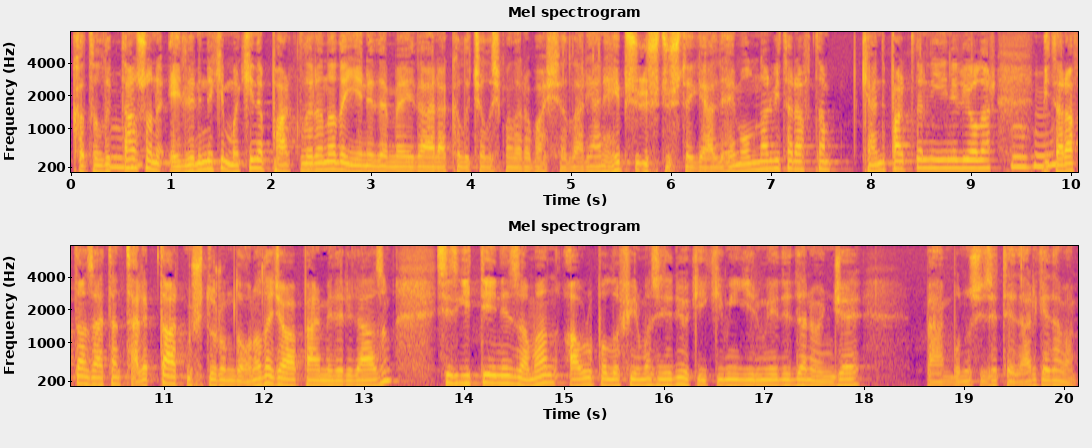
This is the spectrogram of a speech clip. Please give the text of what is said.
katıldıktan sonra ellerindeki makine parklarına da yenilemeyle alakalı çalışmalara başladılar. Yani hepsi üst üste geldi. Hem onlar bir taraftan kendi parklarını yeniliyorlar. Bir taraftan zaten talep de artmış durumda. Ona da cevap vermeleri lazım. Siz gittiğiniz zaman Avrupalı firma size diyor ki 2027'den önce ben bunu size tedarik edemem.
